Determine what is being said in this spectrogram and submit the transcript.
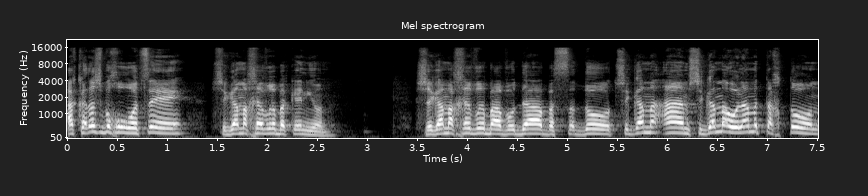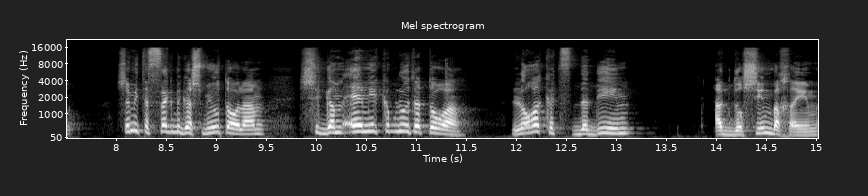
הקדוש ברוך הוא רוצה שגם החבר'ה בקניון, שגם החבר'ה בעבודה, בשדות, שגם העם, שגם העולם התחתון, שמתעסק בגשמיות העולם, שגם הם יקבלו את התורה. לא רק הצדדים הקדושים בחיים,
